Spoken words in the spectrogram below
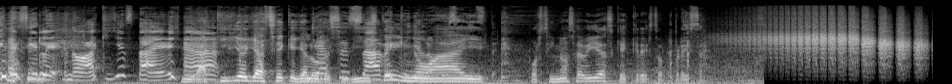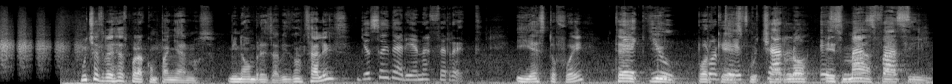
y decirle, no, aquí ya está, ¿eh? Ya. Mira, aquí yo ya sé que ya lo ya se recibiste sabe y que ya no lo hay, recibiste. por si no sabías, ¿qué crees? Sorpresa. Muchas gracias por acompañarnos. Mi nombre es David González Yo soy Dariana Ferret. y esto fue Take You, porque, porque escucharlo es más fácil.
